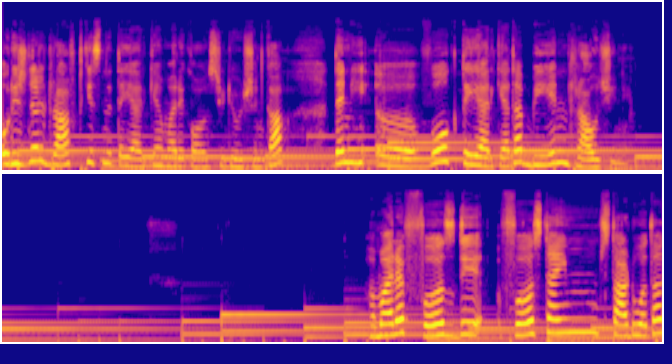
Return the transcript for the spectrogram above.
ओरिजिनल ड्राफ्ट किसने तैयार किया हमारे कॉन्स्टिट्यूशन का देन वो तैयार किया था बी एन राव जी ने। हमारा first day first time start हुआ था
